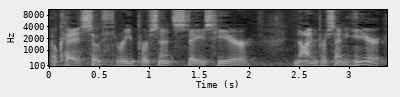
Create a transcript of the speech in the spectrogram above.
Okay, so 3% stays here 9% here.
